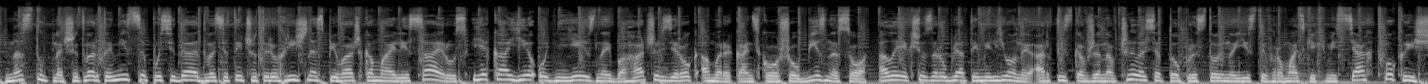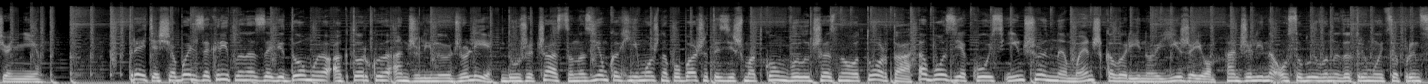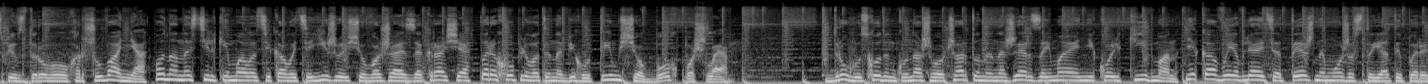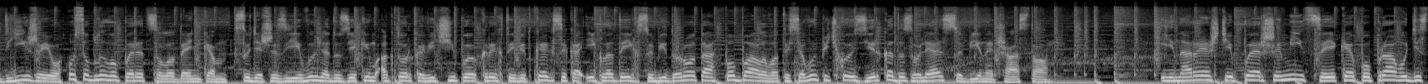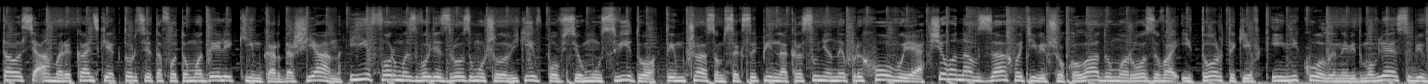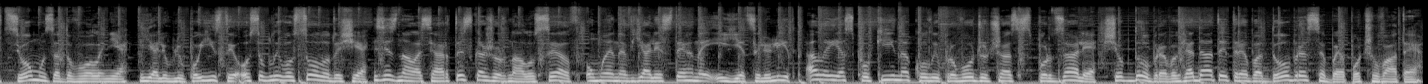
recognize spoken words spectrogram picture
Наступне четверте місце посідає 24-річна співачка Майлі Сайрус, яка є однією з найбагатших зірок американського шоу-бізнесу. Але якщо заробляти мільйони артистка вже навчилася, то пристойно їсти в громадських місцях поки що ні. Третя щабель закріплена за відомою акторкою Анджеліною Джолі. Дуже часто на зйомках її можна побачити зі шматком величезного торта або з якоюсь іншою не менш калорійною їжею. Анджеліна особливо не дотримується принципів здорового харчування. Вона настільки мало цікавиться їжею, що вважає за краще перехоплювати на бігу тим, що Бог пошле. Другу сходинку нашого чарту ненажер займає Ніколь Кідман, яка виявляється теж не може стояти перед їжею, особливо перед солоденьким. Судячи з її вигляду, з яким акторка відчіпує крихти від кексика і кладе їх собі до рота, побалуватися випічкою зірка дозволяє собі нечасто. І нарешті перше місце, яке по праву дісталося американській акторці та фотомоделі Кім Кардаш'ян. Її форми зводять з розуму чоловіків по всьому світу. Тим часом сексапільна красуня не приховує, що вона в захваті від шоколаду, морозива і тортиків, і ніколи не відмовляє собі в цьому задоволенні. Я люблю поїсти, особливо солодощі, зізналася артистка журналу Селф. У мене в'ялі стегна і є целюліт, але я спокійна, коли проводжу час в спортзалі. Щоб добре виглядати, треба добре себе почувати.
